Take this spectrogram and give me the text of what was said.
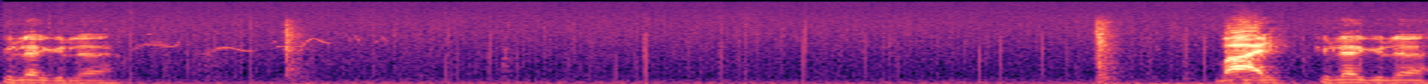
Güle güle. Bay. Güle güle.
